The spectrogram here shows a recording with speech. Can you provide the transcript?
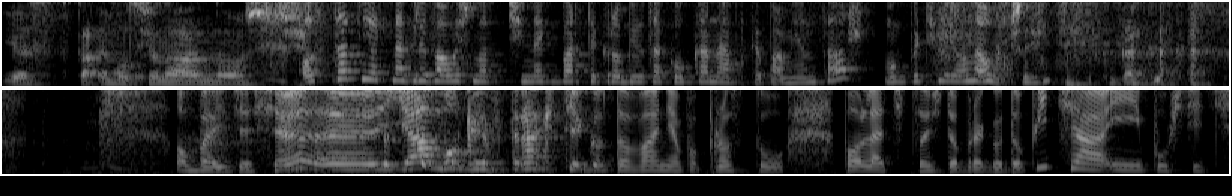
jest ta emocjonalność. Ostatnio jak nagrywałyśmy odcinek, Bartek robił taką kanapkę, pamiętasz? Mógłby cię ją nauczyć. Obejdzie się. E, Ja mogę w trakcie gotowania po prostu polać coś dobrego do picia i puścić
